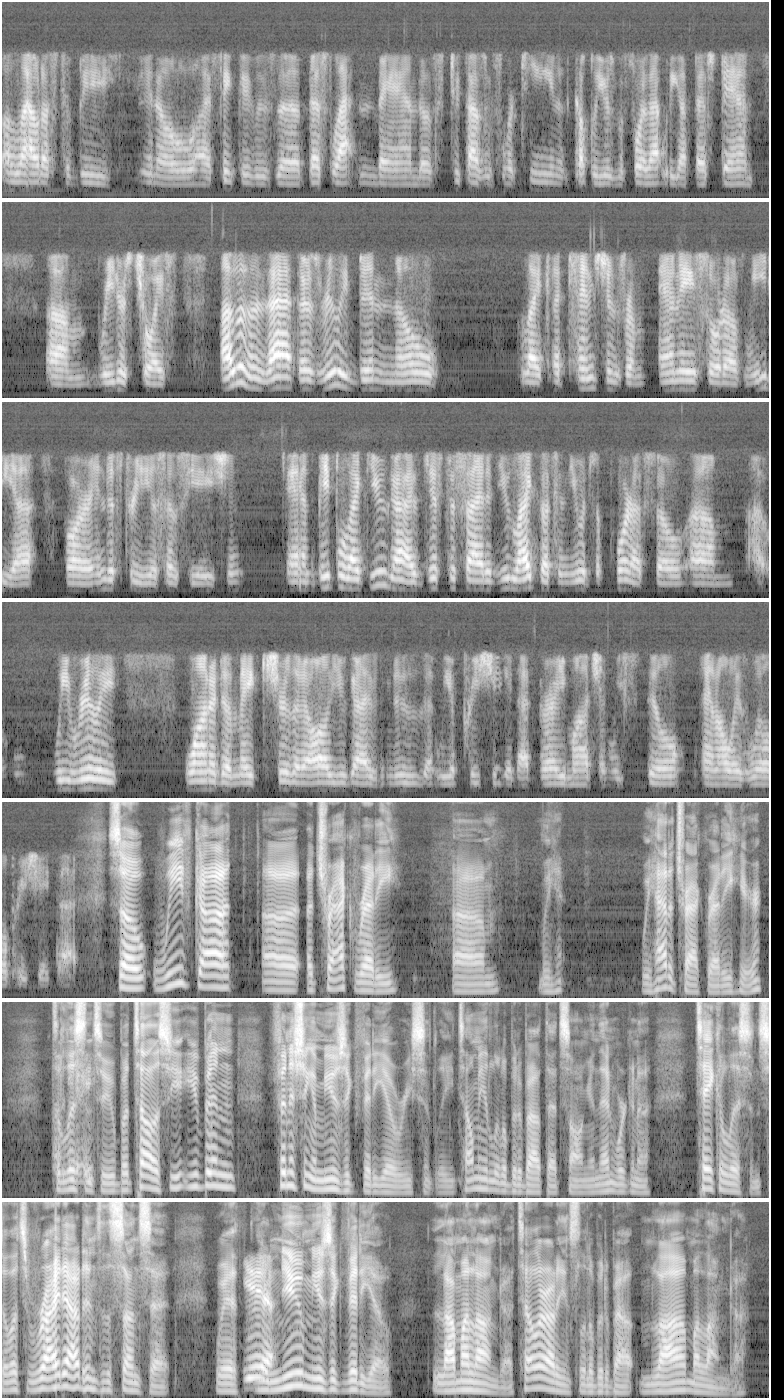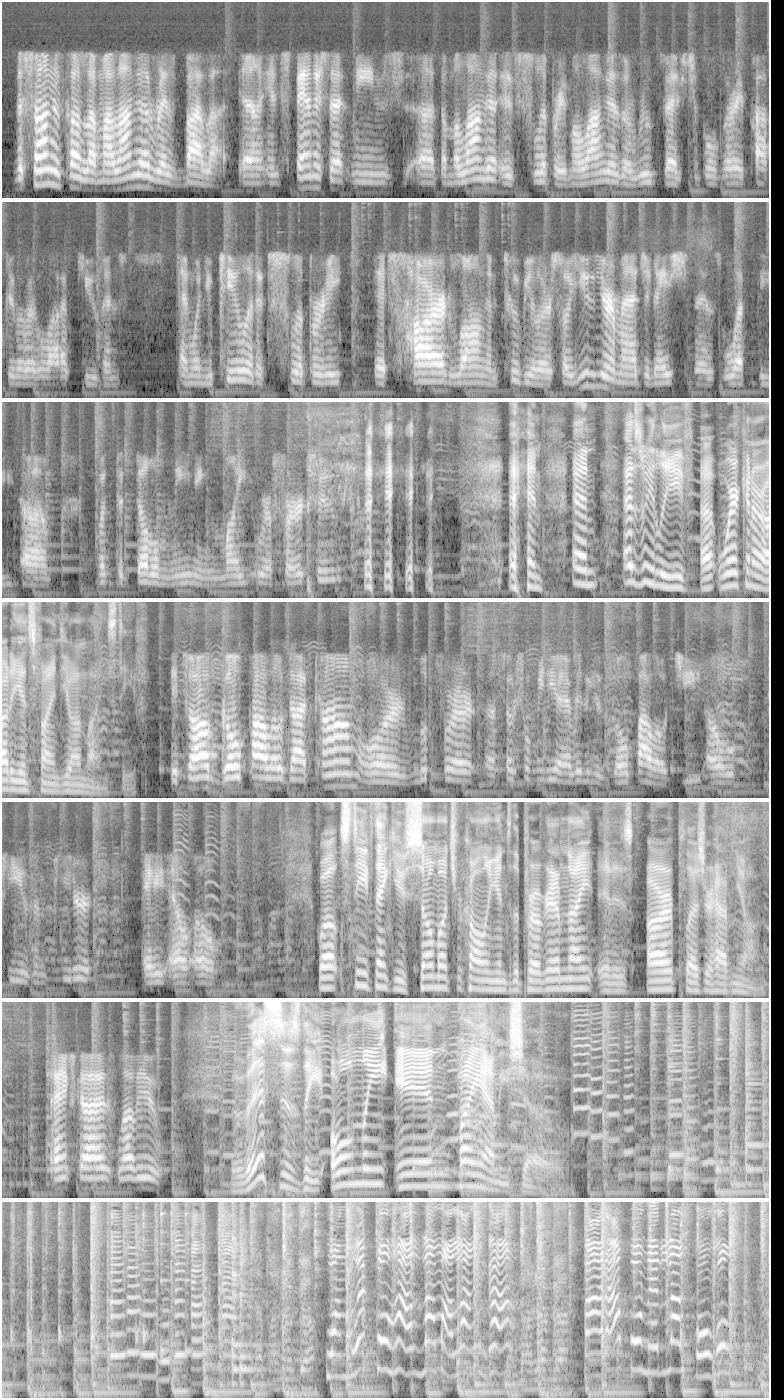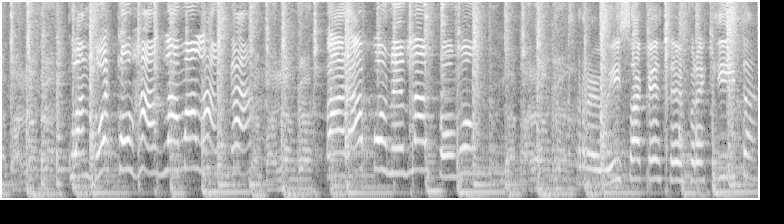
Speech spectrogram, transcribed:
allowed us to be. You know, I think it was the best Latin band of 2014, and a couple of years before that, we got best band um, Reader's Choice. Other than that, there's really been no like attention from any sort of media or industry association. And people like you guys just decided you liked us and you would support us. So um, uh, we really wanted to make sure that all you guys knew that we appreciated that very much, and we still and always will appreciate that. So we've got uh, a track ready. Um, we we had a track ready here to listen to, but tell us you, you've been finishing a music video recently. Tell me a little bit about that song, and then we're gonna take a listen. So let's ride out into the sunset with Yeah. your new music video, La Malanga. Tell our audience a little bit about La Malanga. The song is called La Malanga Resbala. Uh, in Spanish, that means uh, the malanga is slippery. Malanga is a root vegetable, very popular with a lot of Cubans. And when you peel it, it's slippery. It's hard, long, and tubular. So use your imagination as what the um, what the double meaning might refer to. and and as we leave, uh, where can our audience find you online, Steve? It's all gopalo.com or look for uh, social media. Everything is gopalo. G O P is in Peter, A L O. Well, Steve, thank you so much for calling into the program night. It is our pleasure having you on. Thanks, guys. Love you. This is the Only in Miami show. Esté fresquita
